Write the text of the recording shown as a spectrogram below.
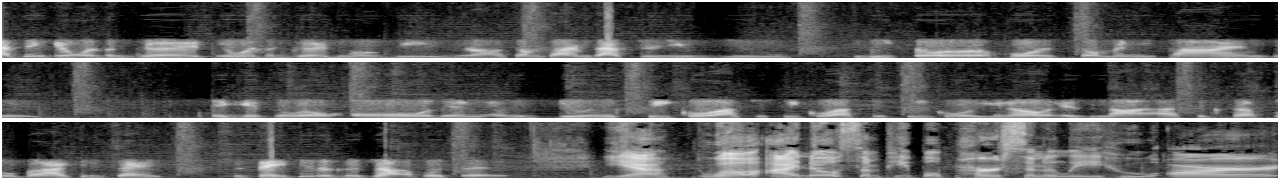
I think it was a good it was a good movie. You know, sometimes after you you beat the horse so many times, it it gets a little old, and and doing sequel after sequel after sequel, you know, is not as successful. But I can say that they did a good job with it. Yeah. Well, I know some people personally who are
